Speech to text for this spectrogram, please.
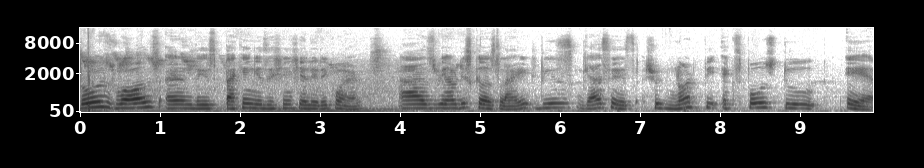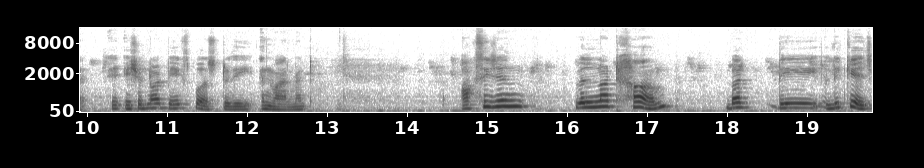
Those valves and this packing is essentially required. As we have discussed like these gases should not be exposed to air. It, it should not be exposed to the environment. Oxygen will not harm but the leakage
